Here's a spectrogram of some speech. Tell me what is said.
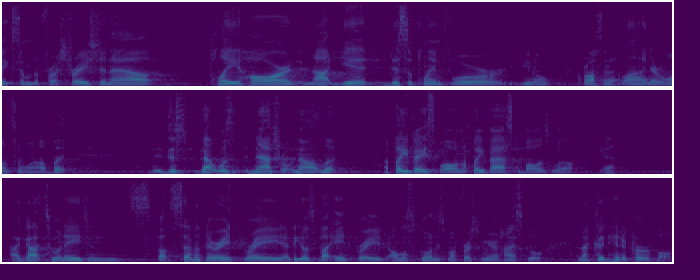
take some of the frustration out, play hard, and not get disciplined for you know crossing that line every once in a while, but it just that was natural. Now look, I played baseball and I played basketball as well. Okay. I got to an age in about seventh or eighth grade. I think it was about eighth grade, almost going into my freshman year in high school, and I couldn't hit a curveball.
